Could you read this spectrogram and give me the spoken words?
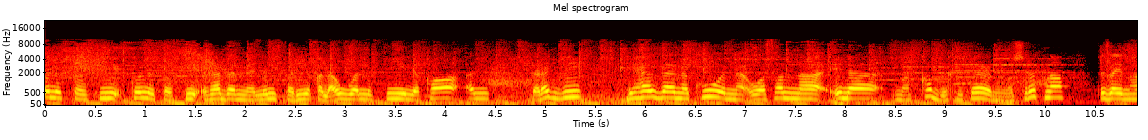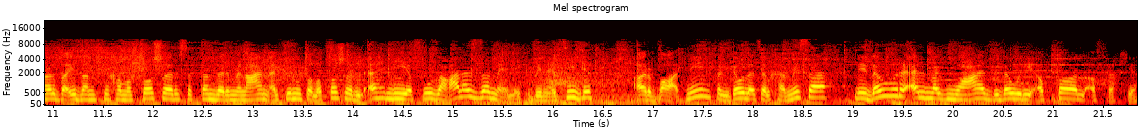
كل التوفيق كل التوفيق غدا للفريق الأول في لقاء الترجي. بهذا نكون وصلنا إلى ما قبل ختام نشرتنا في زي النهارده أيضا في 15 سبتمبر من عام 2013 الأهلي يفوز على الزمالك بنتيجة 4-2 في الجولة الخامسة. لدور المجموعات بدوري أبطال أفريقيا.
